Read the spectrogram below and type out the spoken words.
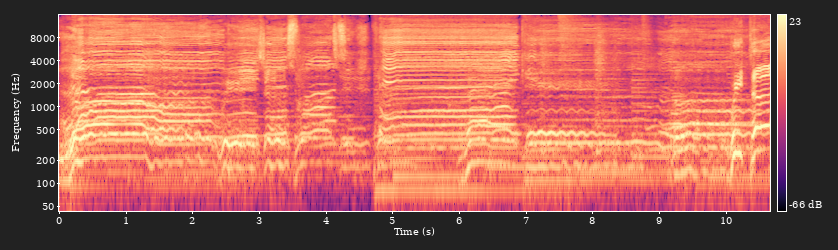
Lord. We just want to thank you, Lord. We thank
